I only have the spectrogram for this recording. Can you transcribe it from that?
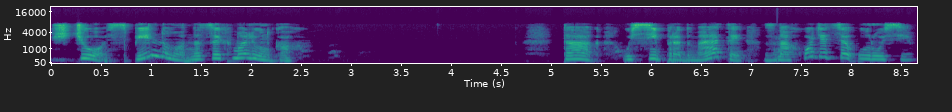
що спільного на цих малюнках? Так, усі предмети знаходяться у русі.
